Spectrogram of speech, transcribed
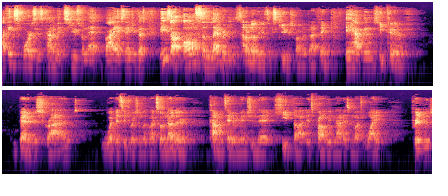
I think sports is kind of excused from that biased nature because these are all celebrities. I don't know that it's excused from it, but I think it happens. He could have better described what that situation looked like. So another commentator mentioned that he thought it's probably not as much white privilege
